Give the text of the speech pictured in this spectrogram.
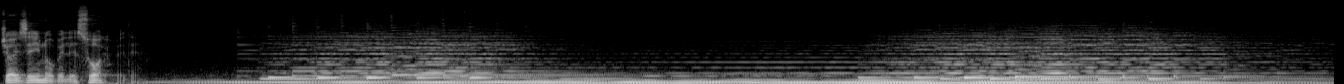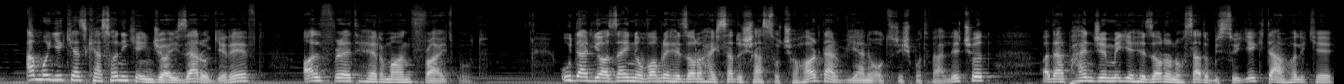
جایزه نوبل صلح بده. اما یکی از کسانی که این جایزه رو گرفت آلفرد هرمان فراید بود او در 11 نوامبر 1864 در وین اتریش متولد شد و در 5 می 1921 در حالی که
